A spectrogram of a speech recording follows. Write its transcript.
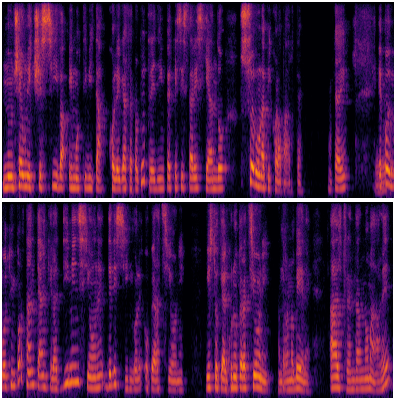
non c'è un'eccessiva emotività collegata al proprio trading perché si sta rischiando solo una piccola parte ok? Mm. E poi molto importante anche la dimensione delle singole operazioni, visto che alcune operazioni andranno bene, altre andranno male,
